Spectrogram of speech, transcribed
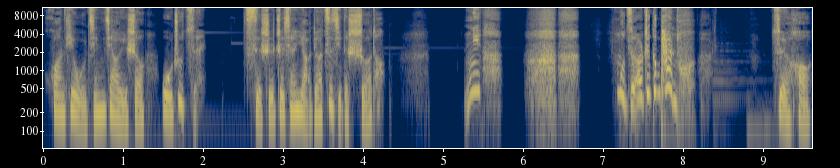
黄铁武惊叫一声，捂住嘴，此时只想咬掉自己的舌头。你。木子儿这个叛徒！最后，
